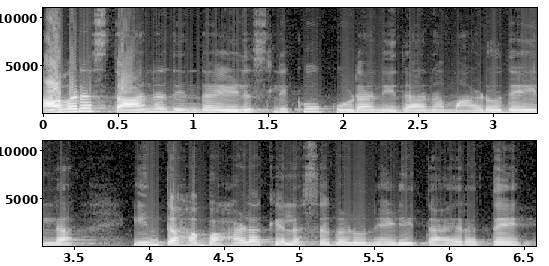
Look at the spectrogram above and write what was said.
ಅವರ ಸ್ಥಾನದಿಂದ ಇಳಿಸ್ಲಿಕ್ಕೂ ಕೂಡ ನಿಧಾನ ಮಾಡೋದೇ ಇಲ್ಲ. ಇಂತಹ ಬಹಳ ಕೆಲಸಗಳು ನಡೀತಾ ಇರುತ್ತೆ.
